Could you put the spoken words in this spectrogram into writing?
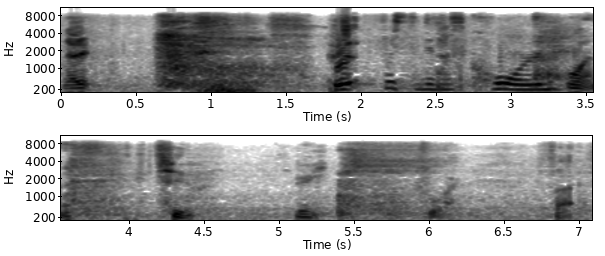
Ready? Twisted in this cord. One, two, three, four, five,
